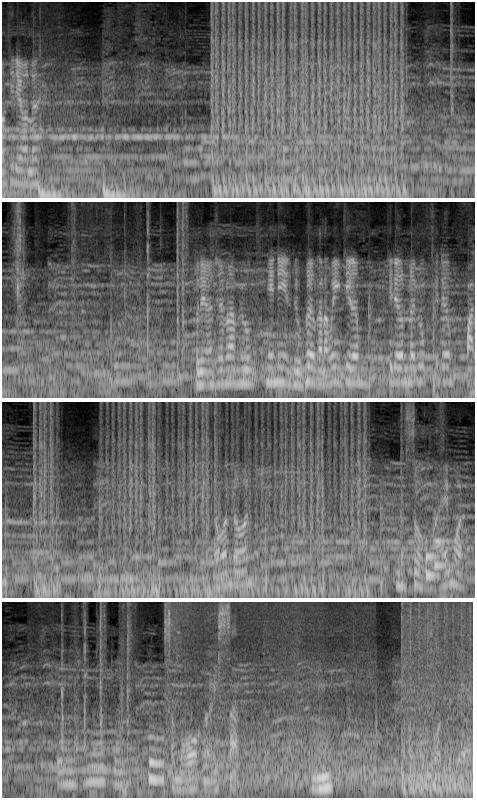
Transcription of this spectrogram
ตัวที่เดียวเลยตัวเดียวใช่ป่ะพี่บุ๊กนี่นี่ดูเพื่อนกำลังวิ่งที่เดิมที่เดิมเลยบุ๊กที่เดิมฟันโดนโดนมันส่งมาให้หมดสโมกไอ้สัตว์อืมโคตรแดง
